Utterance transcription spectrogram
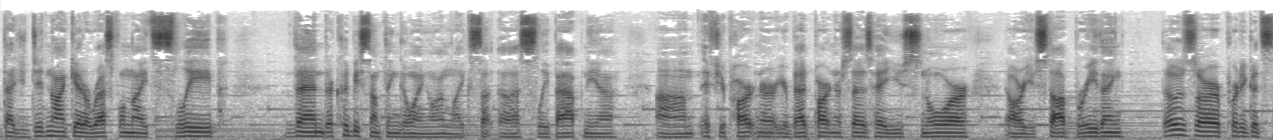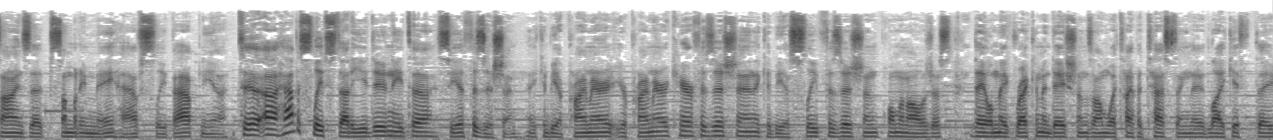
that you did not get a restful night's sleep, then there could be something going on like uh, sleep apnea. Um, if your partner, your bed partner says, hey, you snore or you stop breathing, those are pretty good signs that somebody may have sleep apnea. To uh, have a sleep study, you do need to see a physician. It can be a primary, your primary care physician, it could be a sleep physician, pulmonologist. They will make recommendations on what type of testing they'd like if they,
